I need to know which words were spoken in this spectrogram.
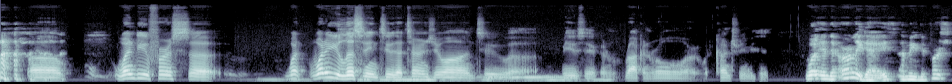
um, when do you first uh, what what are you listening to that turns you on to uh, music or rock and roll or what country music? Well, in the early days, I mean, the first,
